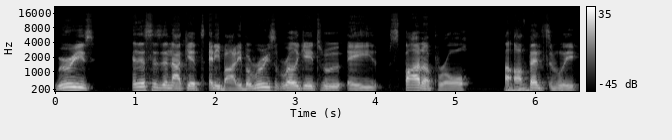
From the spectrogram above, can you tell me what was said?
Rui's, and this isn't not gets anybody, but Rui's relegated to a spot up role mm-hmm. offensively.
